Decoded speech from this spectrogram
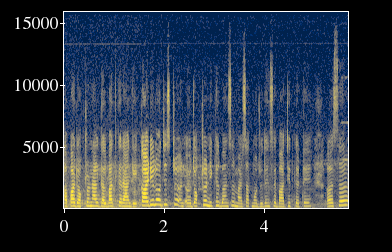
ਆਪਾਂ डॉक्टर नाल गलबात कराएंगे कार्डियोलॉजिस्ट डॉक्टर निखिल बंसल हमारे साथ मौजूद हैं इनसे बातचीत करते हैं अ, सर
